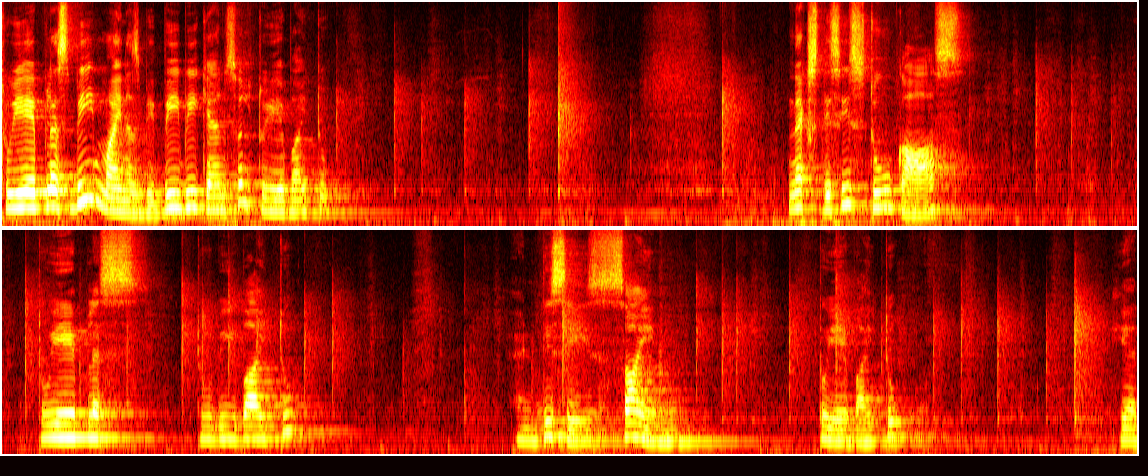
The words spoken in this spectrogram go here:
2a plus b minus b. B b cancel 2a by 2 next this is 2 cos 2a plus 2b by 2 and this is sine 2a by 2. Here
